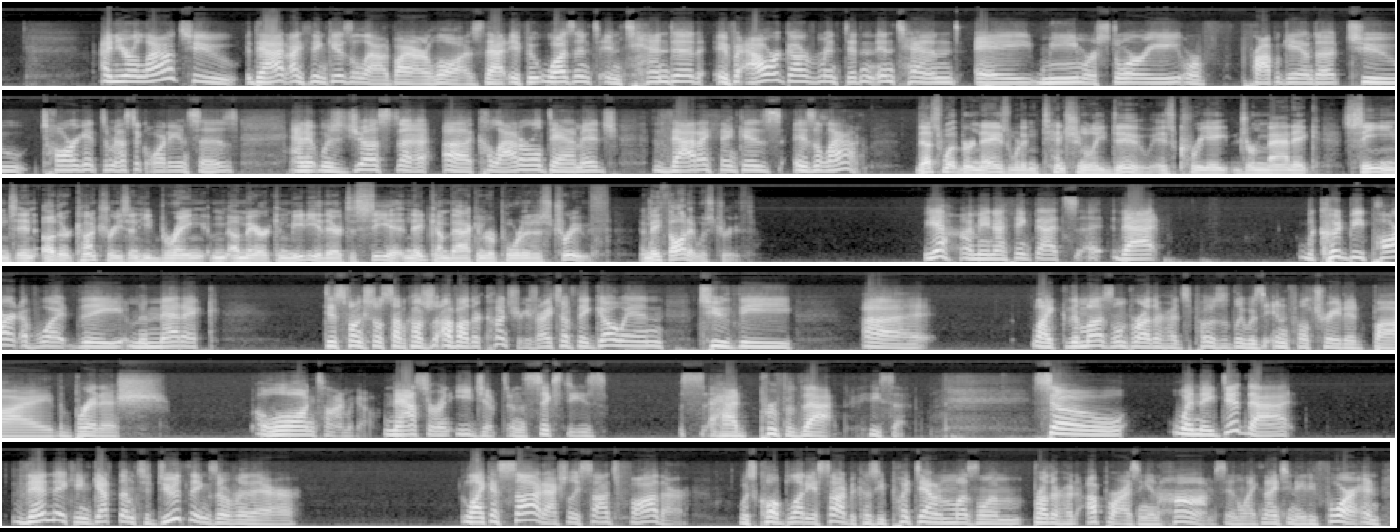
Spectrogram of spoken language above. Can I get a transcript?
And you're allowed to, that I think is allowed by our laws, that if it wasn't intended, if our government didn't intend a meme or story or propaganda to target domestic audiences and it was just a, a collateral damage, that I think is is allowed. That's what Bernays would intentionally do is create dramatic scenes in other countries and he'd bring American media there to see it and they'd come back and report it as truth. And they thought it was truth. Yeah, I mean, I think that's uh, that could be part of what the mimetic dysfunctional subcultures of other countries, right? So if they go in to the uh, like the Muslim Brotherhood supposedly was infiltrated by the British a long time ago. Nasser in Egypt in the 60s had proof of that, he said. So when they did that, then they can get them to do things over there like Assad, actually, Assad's father was called Bloody Assad because he put down a Muslim Brotherhood uprising in Homs in like 1984. And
